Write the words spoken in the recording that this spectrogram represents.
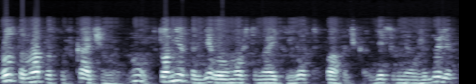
просто-напросто скачиваю. Ну, в то место, где вы его можете найти. Вот папочка. Здесь у меня уже были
